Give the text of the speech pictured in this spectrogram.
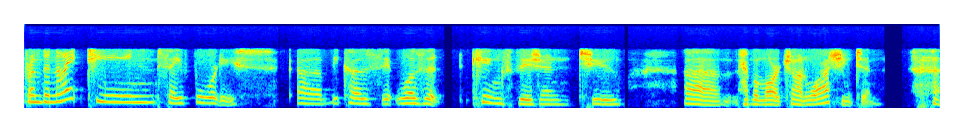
From the 19 say 40s, uh, because it wasn't King's vision to um, have a march on Washington. uh,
